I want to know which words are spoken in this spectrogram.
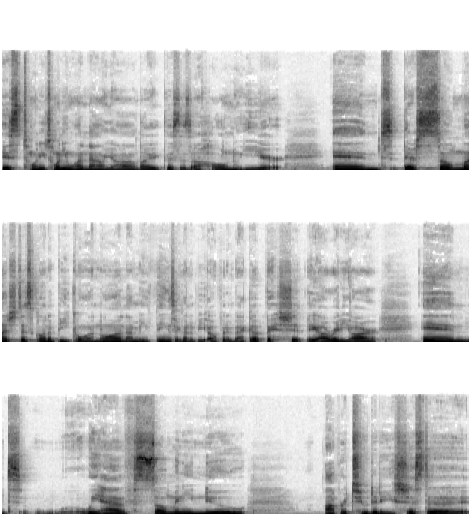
it's 2021 now, y'all. Like this is a whole new year and there's so much that's going to be going on. I mean, things are going to be opening back up. The shit they already are, and we have so many new opportunities just to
